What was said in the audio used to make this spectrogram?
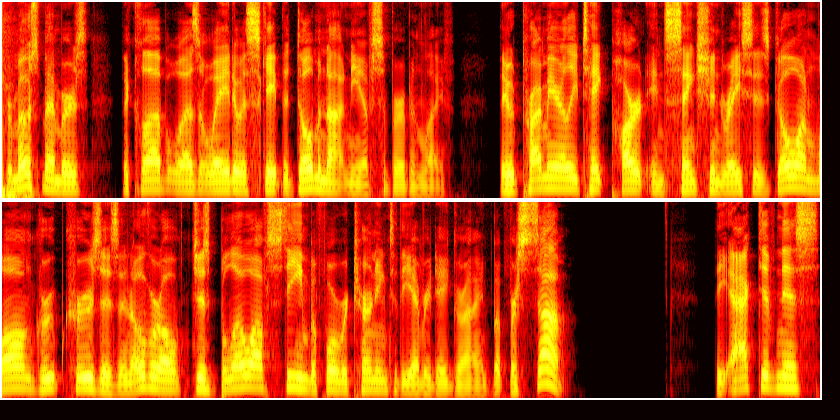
For most members, the club was a way to escape the dull monotony of suburban life. They would primarily take part in sanctioned races, go on long group cruises, and overall just blow off steam before returning to the everyday grind. But for some, the activeness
